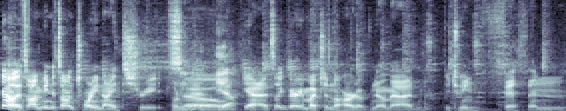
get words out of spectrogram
No, it's I mean it's on 29th Street. 29th, so yeah. yeah, it's like very much in the heart of Nomad between 5th and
